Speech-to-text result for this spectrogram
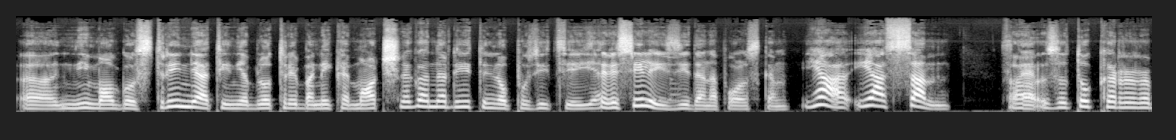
Uh, ni mogel strinjati, in je bilo treba nekaj močnega narediti, in opozicija je. Ste veseli izida na polskem? Ja, ja sem. Uh, zato, ker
